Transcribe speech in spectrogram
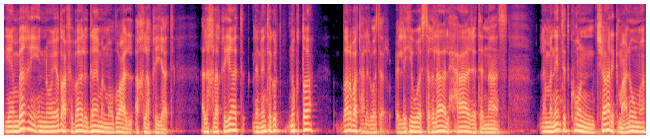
ينبغي إنه يضع في باله دائما موضوع الأخلاقيات. الأخلاقيات لأن أنت قلت نقطة ضربت على الوتر اللي هو استغلال حاجة الناس. لما أنت تكون تشارك معلومة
